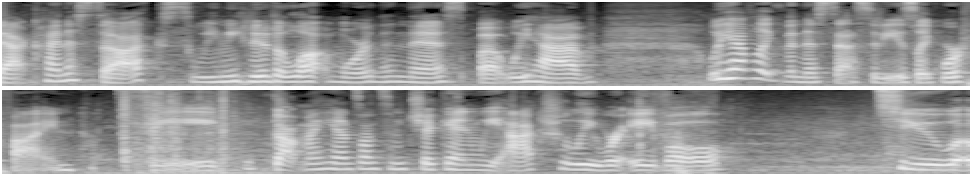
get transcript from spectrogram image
that kind of sucks. We needed a lot more than this, but we have we have like the necessities, like we're fine. Let's see, got my hands on some chicken. We actually were able to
